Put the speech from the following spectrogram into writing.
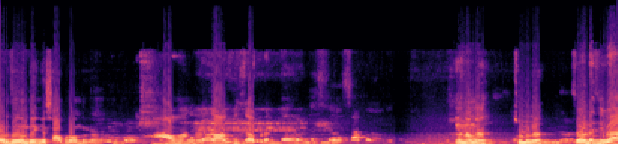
அடுத்து வந்து இங்க சாப்பிட வந்திருக்காங்க. ஆமாங்க காபி சாப்பிட. என்னங்க? சொல்லுங்க. சொல்லு சிவா.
